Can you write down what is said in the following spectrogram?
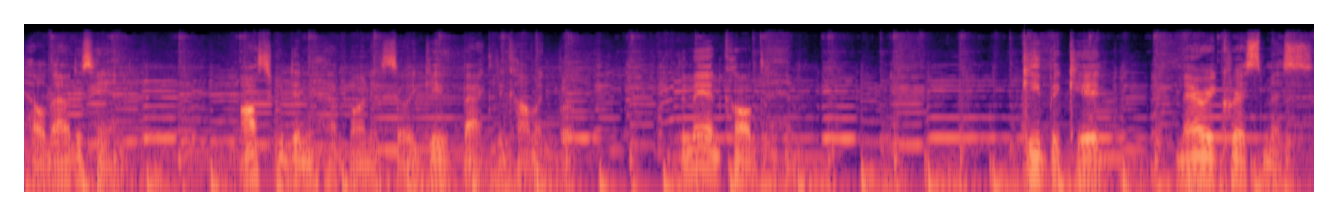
held out his hand. Oskar didn't have money, so he gave back the comic book. The man called to him. Keep it, kid. Merry Christmas.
